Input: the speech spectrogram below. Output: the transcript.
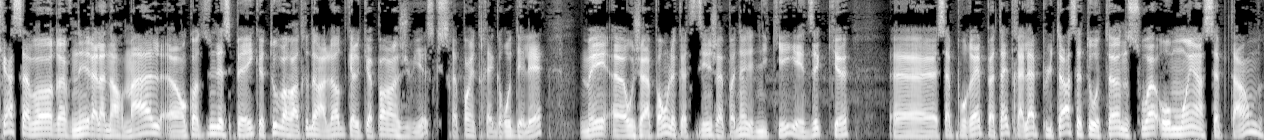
quand ça va revenir à la normale. Euh, on continue d'espérer que tout va rentrer dans l'ordre quelque part en juillet, ce qui serait pas un très gros délai. Mais au Japon, le quotidien japonais, le Nikkei, indique que euh, ça pourrait peut-être aller plus tard cet automne, soit au moins en septembre.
